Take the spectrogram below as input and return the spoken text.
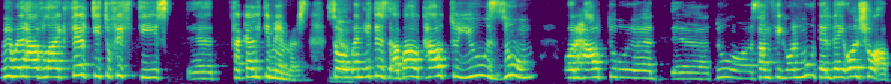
we will have like 30 to 50 uh, faculty members. So yeah. when it is about how to use Zoom or how to uh, uh, do something on Moodle, they all show up.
